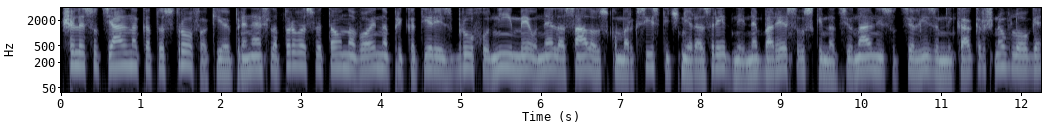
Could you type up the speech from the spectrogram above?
Šele socialna katastrofa, ki jo je prenesla Prva svetovna vojna, pri kateri izbruhu ni imel ne lasalovsko-marksistični razredni, ne baresovski nacionalni socializem nikakršne vloge,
